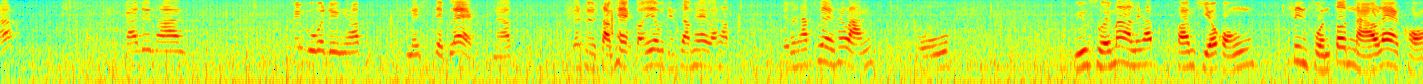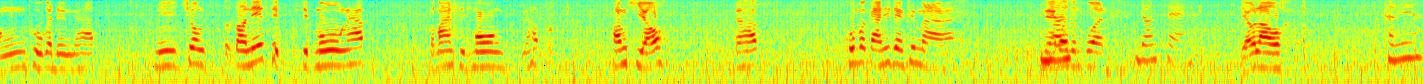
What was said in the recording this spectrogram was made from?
ครับ การเดินทางขึ้นภูกระดึงครับ ในสเต็ปแรกนะครับ ก็คือซัมแฮกตอนนี้เรามาถึงซัมแฮกแล้วครับ เดี๋ยวไปทับเพื่อนข้างหลังโอ้โหวิวสวยมากเลยครับ ความเขียวของสิ้นฝนต้นหนาวแรกของภูกระดึงนะครับ นี่ช่วงตอนนี้สิบสิบโมงนะครับ ประมาณสิบโมงนะครับ ความเขียวนะครับ คุ้มกับการที่เดินขึ้นมาเหนื่อยพอสมควร ย้อนแสงอะเดี๋ยวเราทางนี้นะ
